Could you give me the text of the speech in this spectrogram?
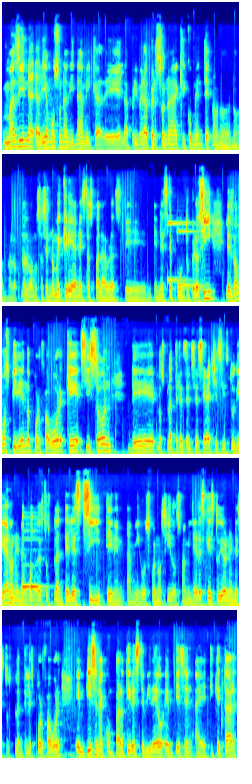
más bien haríamos una dinámica de la primera persona que comente, no, no, no, no, no, lo vamos a hacer, no me crean estas palabras en este punto, pero sí les vamos pidiendo por favor que si son de los planteles del CCH, si estudiaron en alguno de estos planteles, si tienen amigos, conocidos, familiares que estudiaron en estos estos planteles, por favor, empiecen a compartir este video, empiecen a etiquetar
